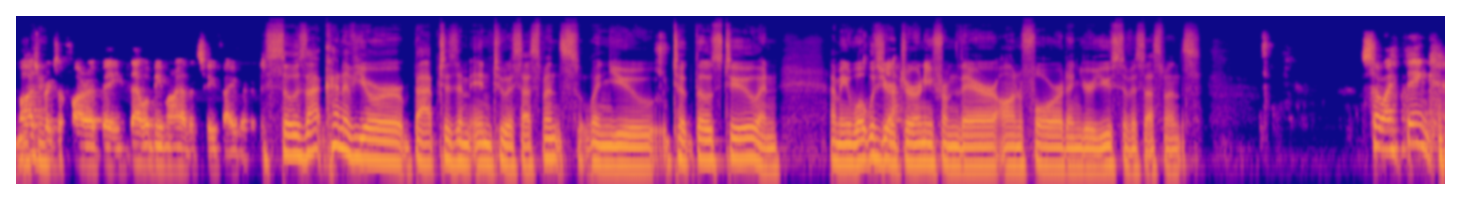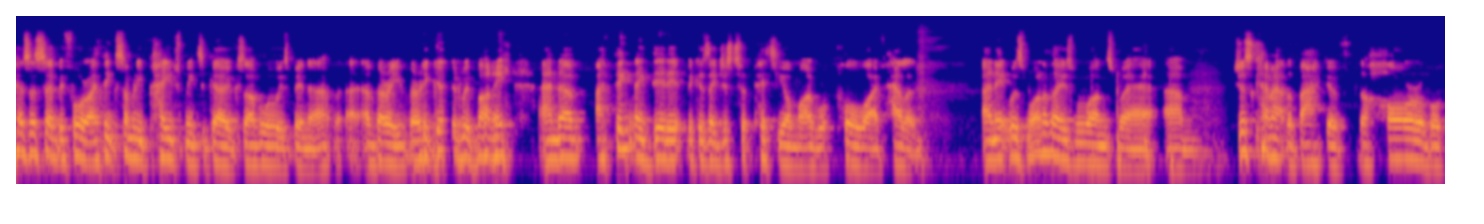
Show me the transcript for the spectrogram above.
Myers okay. Briggs or FIRO-B, that would be my other two favorites. so is that kind of your baptism into assessments when you took those two? And I mean, what was your Yeah. journey from there on forward and your use of assessments? So I think, as I said before, I think somebody paid me to go because I've always been a, a very, very good with money, and um, I think they did it because they just took pity on my poor wife Helen, and it was one of those ones where um, just came out the back of the horrible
